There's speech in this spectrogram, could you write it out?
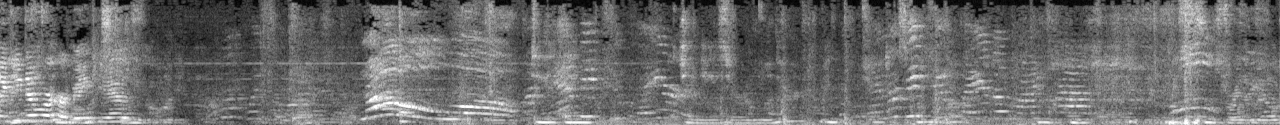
Emily, do you know where her binky is? going? No. Do you think Jenny's your mother? I mean, that's funny. Some story that my mom.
